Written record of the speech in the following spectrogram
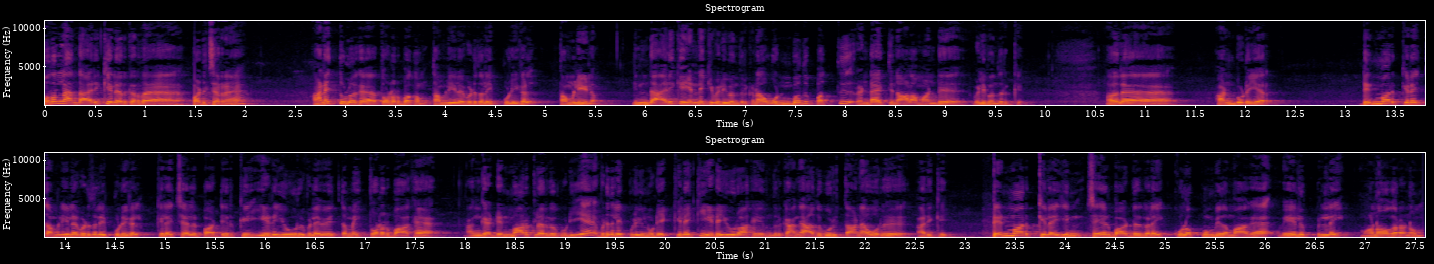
முதல்ல அந்த அறிக்கையில் இருக்கிறத படிச்சிடுறேன். அனைத்துலக தொடர்பகம் தமிழீழ விடுதலை புலிகள் தமிழீழம். இந்த அறிக்கை என்னைக்கு வெளிவந்திருக்குன்னா ஒன்பது பத்து ரெண்டாயிரத்தி நாலாம் ஆண்டு வெளிவந்திருக்கு. அதில் அன்புடையர் டென்மார்க் கிளை தமிழீழ விடுதலை புலிகள் கிளை செயல்பாட்டிற்கு இடையூறு விளைவித்தமை தொடர்பாக அங்கே டென்மார்க்கில் இருக்கக்கூடிய விடுதலை புலிகளுடைய கிளைக்கு இடையூறாக இருந்திருக்காங்க. அது குறித்தான ஒரு அறிக்கை. டென்மார்க் கிளையின் செயற்பாடுகளை குழப்பும் விதமாக வேலுப்பிள்ளை மனோகரனும்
